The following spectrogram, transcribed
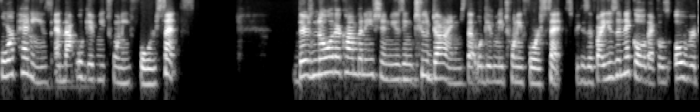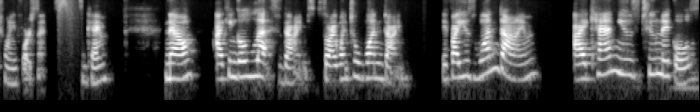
four pennies, and that will give me 24 cents. There's no other combination using two dimes that will give me 24 cents because if I use a nickel, that goes over 24 cents, okay? Now, I can go less dimes. So I went to one dime. If I use one dime, I can use two nickels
